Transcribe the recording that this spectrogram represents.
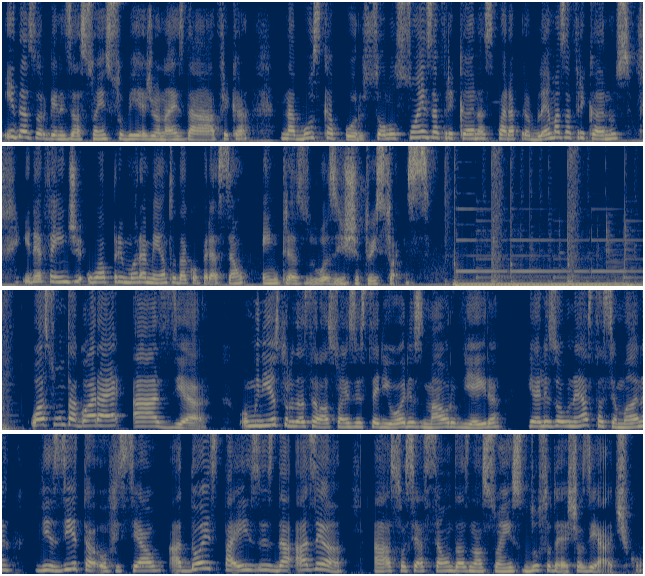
e das organizações subregionais da África na busca por soluções africanas para problemas africanos e defende o aprimoramento da cooperação entre as duas instituições. O assunto agora é Ásia. O ministro das Relações Exteriores, Mauro Vieira, realizou nesta semana visita oficial a dois países da ASEAN, a Associação das Nações do Sudeste Asiático.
